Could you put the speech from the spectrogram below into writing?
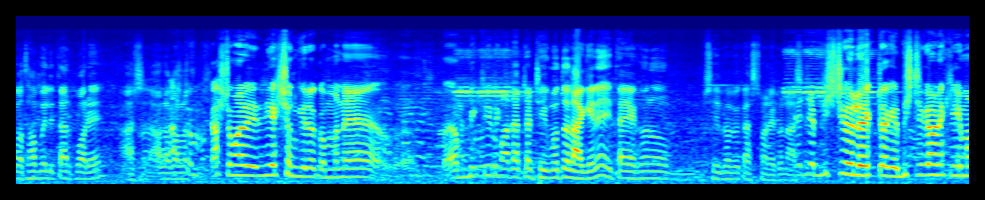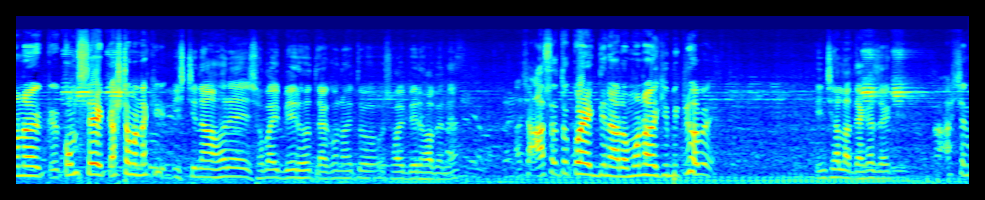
কথা বলি তারপরে আলাপ কাস্টমারের রিয়াকশন কীরকম? মানে বিক্রির বাজারটা ঠিক মতো লাগে না তাই এখনও সেইভাবে কাস্টমার এখন আসে যে বৃষ্টি হলো একটু আগে বৃষ্টির কারণে কি মনে হয় কমছে কাস্টমার নাকি? বৃষ্টি না হলে সবাই বের হতো এখন হয়তো সবাই বের হবে না। আচ্ছা আছে তো কয়েকদিন আরও মনে হয় কি বিক্রি হবে? ইনশাল্লাহ দেখা যাক। আসছেন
